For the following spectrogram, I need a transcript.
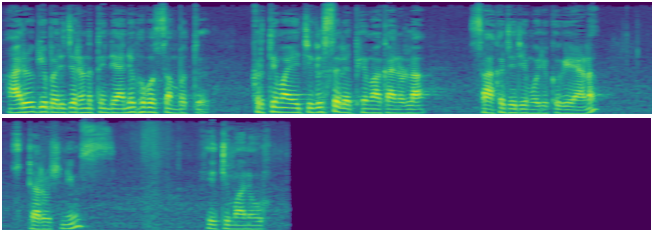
ആരോഗ്യ പരിചരണത്തിന്റെ അനുഭവ സമ്പത്ത് കൃത്യമായ ചികിത്സ ലഭ്യമാക്കാനുള്ള സാഹചര്യം ഒരുക്കുകയാണ് സ്റ്റാർ വിഷൻ ന്യൂസ് ഏറ്റുമാനൂർ.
